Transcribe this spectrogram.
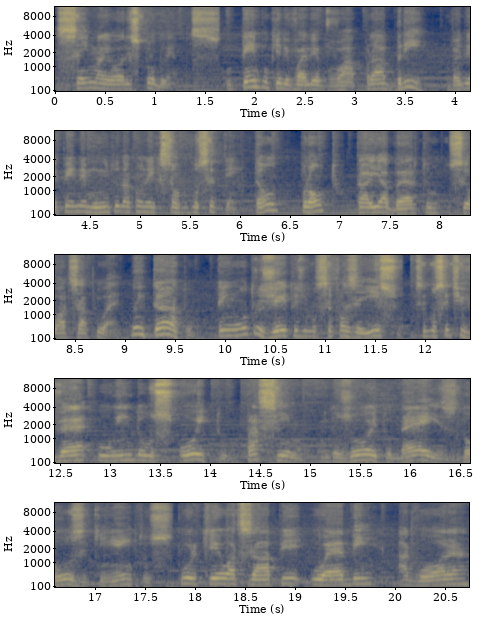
sem maiores problemas. O tempo que ele vai levar para abrir vai depender muito da conexão que você tem. Então, pronto, está aí aberto o seu WhatsApp Web. No entanto, tem outro jeito de você fazer isso se você tiver o Windows 8 para cima. Windows 8, 10, 12, 500, porque o WhatsApp Web agora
